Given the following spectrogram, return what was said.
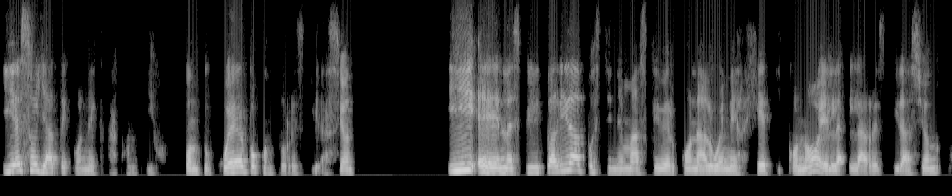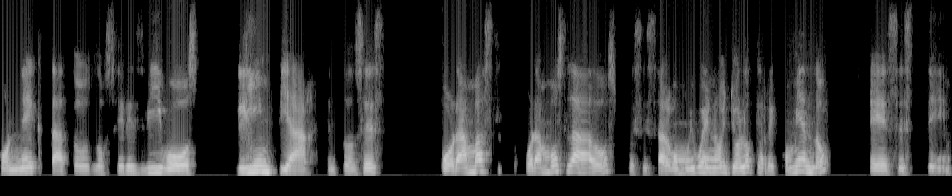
Y eso ya te conecta contigo, con tu cuerpo, con tu respiración. Y en la espiritualidad, pues tiene más que ver con algo energético, ¿no? la respiración conecta a todos los seres vivos, limpia. Entonces, por, ambas, por ambos lados, pues es algo muy bueno. Yo lo que recomiendo es este,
